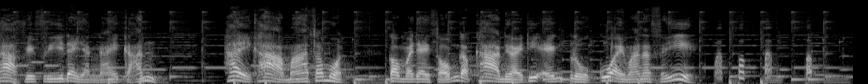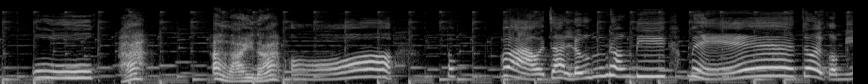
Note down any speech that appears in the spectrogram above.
ข้าฟรีๆได้ยังไงกัน ให้ข้ามาซะหมด ก็ไม่ได้สมกับข้าเหนื่อยที่เอ็งปลูกกล้วยมานะสิปั๊บปั๊บปั๊บปั๊บปลูกฮะอะไรนะ อ๋อปเปล่าจ้ะลุงทองดีแหมจ้อยก็มี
